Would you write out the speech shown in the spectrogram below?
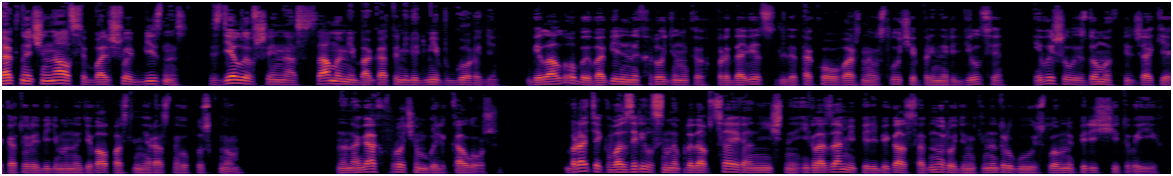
так начинался большой бизнес, сделавший нас самыми богатыми людьми в городе. Белолобый в обильных родинках продавец для такого важного случая принарядился и вышел из дома в пиджаке, который, видимо, надевал последний раз на выпускном. На ногах, впрочем, были калоши. Братик воззрился на продавца иронично и глазами перебегал с одной родинки на другую, словно пересчитывая их.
